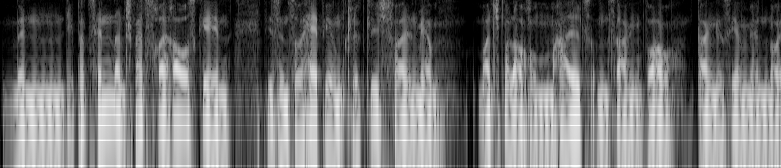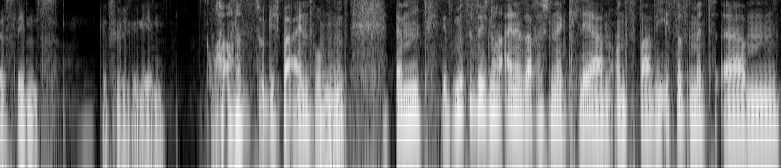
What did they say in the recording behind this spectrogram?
wenn die Patienten dann schmerzfrei rausgehen. Die sind so happy und glücklich, fallen mir manchmal auch um den Hals und sagen, wow, danke, Sie haben mir ein neues Lebensgefühl gegeben. Wow, das ist wirklich beeindruckend. Ähm, jetzt müssen wir vielleicht noch eine Sache schnell klären. Und zwar, wie ist das mit ähm,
